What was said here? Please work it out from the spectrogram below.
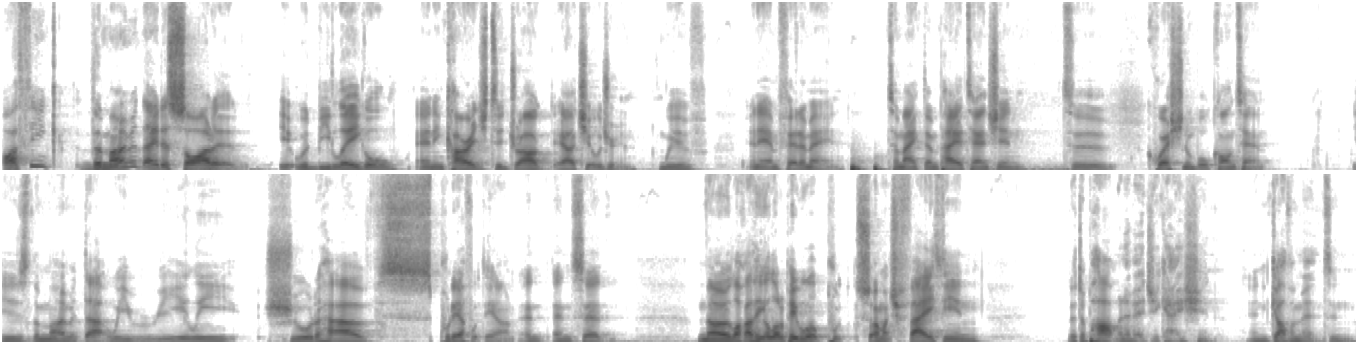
I think the moment they decided it would be legal and encouraged to drug our children with an amphetamine to make them pay attention to questionable content is the moment that we really should have put our foot down and, and said, no, like I think a lot of people put so much faith in the Department of Education and government and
